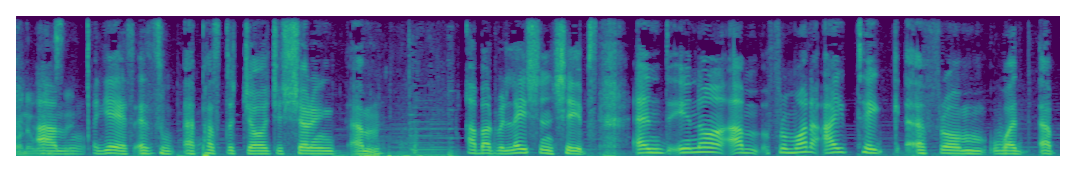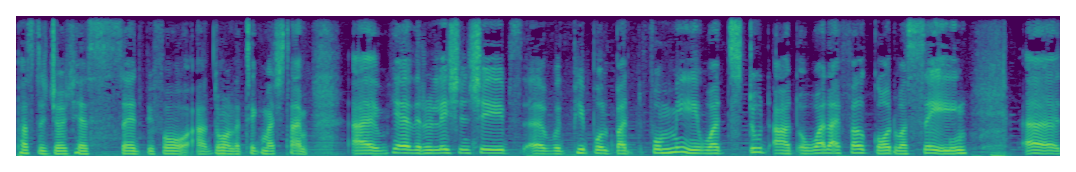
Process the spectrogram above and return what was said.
Um, yes, as uh, Pastor George is sharing. Um, about relationships. And you know um, from what i take uh, from what uh, pastor george has said before i don't want to take much time. I hear the relationships uh, with people but for me what stood out or what i felt god was saying uh,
